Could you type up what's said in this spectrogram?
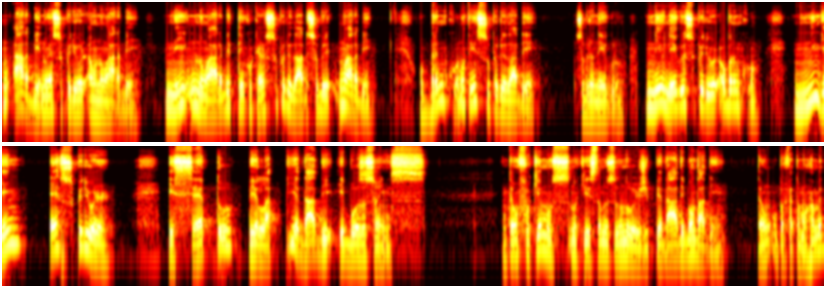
Um árabe não é superior a um não árabe nem um não árabe tem qualquer superioridade sobre um árabe. O branco não tem superioridade sobre o negro, nem o negro é superior ao branco. Ninguém é superior, exceto pela piedade e boas ações. Então foquemos no que estamos estudando hoje: piedade e bondade. Então, o profeta Muhammad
